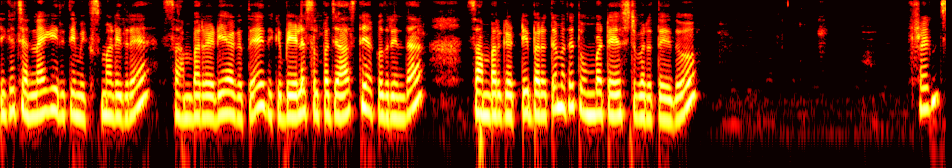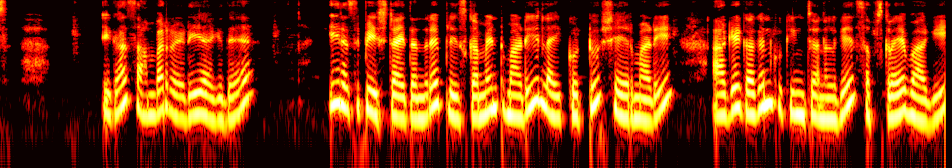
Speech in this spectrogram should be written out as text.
ಈಗ ಚೆನ್ನಾಗಿ ಈ ರೀತಿ ಮಿಕ್ಸ್ ಮಾಡಿದರೆ ಸಾಂಬಾರು ರೆಡಿ ಆಗುತ್ತೆ. ಇದಕ್ಕೆ ಬೇಳೆ ಸ್ವಲ್ಪ ಜಾಸ್ತಿ ಹಾಕೋದ್ರಿಂದ ಸಾಂಬಾರು ಗಟ್ಟಿ ಬರುತ್ತೆ ಮತ್ತು ತುಂಬ ಟೇಸ್ಟ್ ಬರುತ್ತೆ ಇದು. ಫ್ರೆಂಡ್ಸ್, ಈಗ ಸಾಂಬಾರು ರೆಡಿಯಾಗಿದೆ ಈ ರೆಸಿಪಿ ಇಷ್ಟ ಆಯ್ತಂದರೆ ಪ್ಲೀಸ್ ಕಮೆಂಟ್ ಮಾಡಿ ಲೈಕ್ ಕೊಟ್ಟು ಶೇರ್ ಮಾಡಿ. ಹಾಗೆ ಗಗನ್ ಕುಕಿಂಗ್ ಚಾನಲ್ಗೆ ಸಬ್ಸ್ಕ್ರೈಬ್ ಆಗಿ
